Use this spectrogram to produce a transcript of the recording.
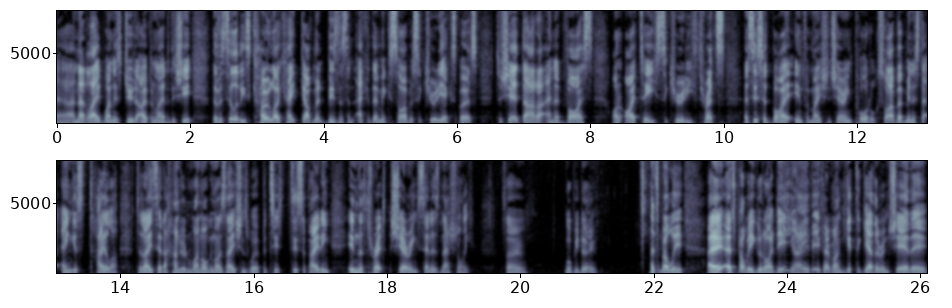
Uh, an Adelaide one is due to open later this year. The facilities co-locate government, business, and academic cybersecurity experts to share data and advice on IT security threats, assisted by information sharing portal. Cyber Minister Angus Taylor today said 101 organisations were participating in the threat sharing centres nationally. So, whoopie do. That's probably a, it's probably a good idea, you know, if, if everyone can get together and share their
